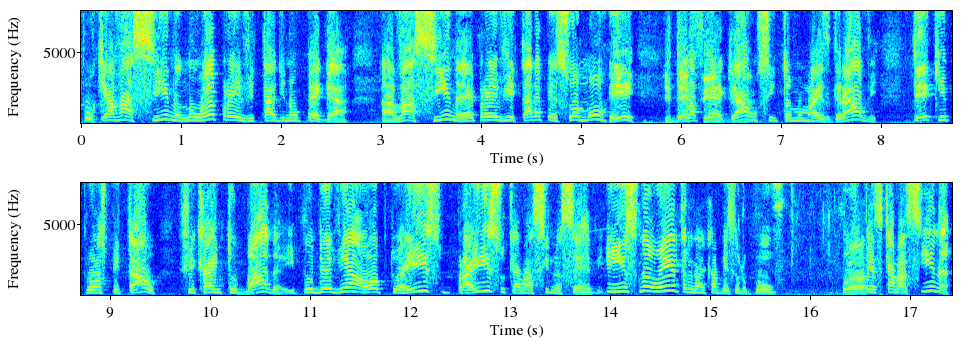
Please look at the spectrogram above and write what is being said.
Porque a vacina não é para evitar de não pegar. A vacina é para evitar a pessoa morrer. De dela pegar né? um sintoma mais grave ter que ir para o hospital, ficar entubada e poder vir a óbito. É isso, para isso que a vacina serve. E isso não entra na cabeça do povo. O povo ah. pensa que a vacina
